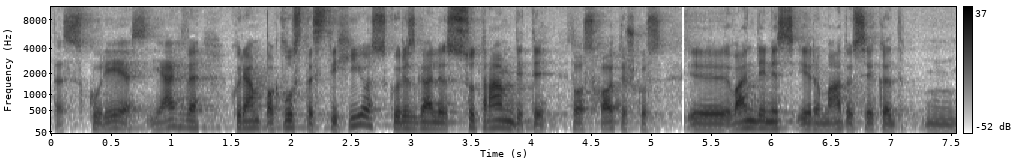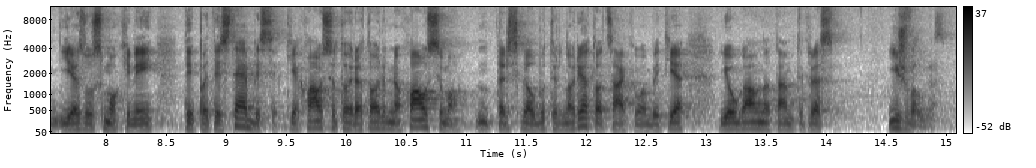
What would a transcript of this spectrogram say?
tas kuriejas Jahve, kuriam paklūsta stichijos, kuris gali sutramdyti tos chaotiškus e, vandenis ir matosi, kad Jėzaus mokiniai taip pat ir stebisi. Kiek klausė to retorinio klausimo, tarsi galbūt ir norėtų atsakymo, bet jie jau gauna tam tikras išvalgas.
